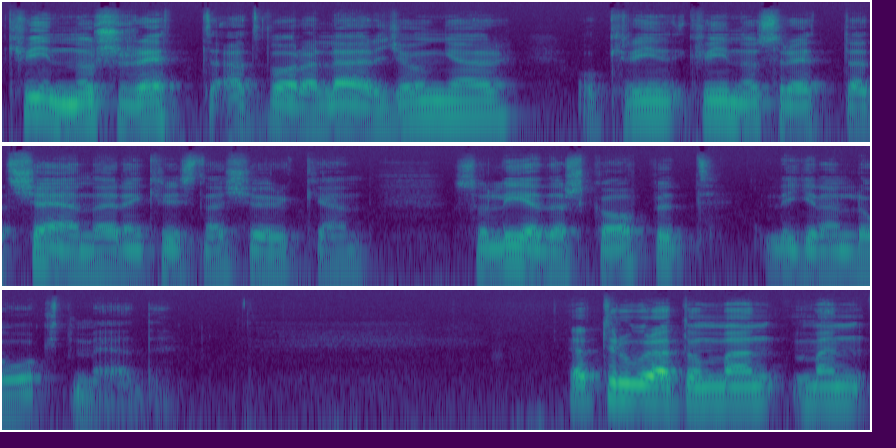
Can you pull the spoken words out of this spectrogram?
kvinnors rätt att vara lärjungar och kvinnors rätt att tjäna i den kristna kyrkan. Så ledarskapet ligger han lågt med. Jag tror att om man, man,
